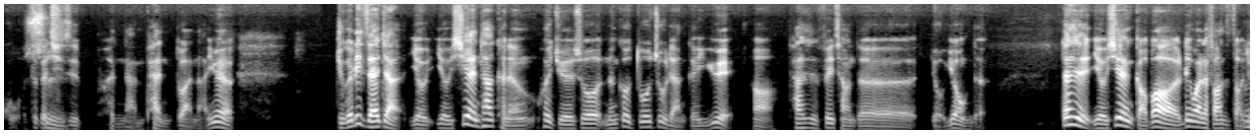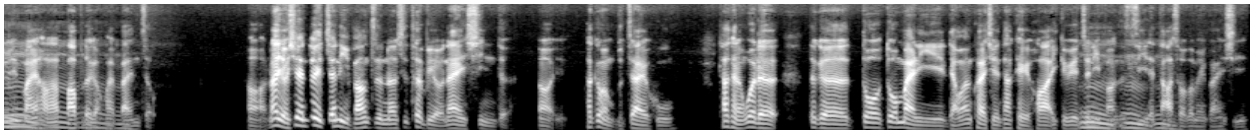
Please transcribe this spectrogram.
果？这个其实很难判断啊。因为举个例子来讲，有有些人他可能会觉得说，能够多住两个月啊，他是非常的有用的。但是有些人搞不好，另外的房子早就已经买好，他巴不得赶快搬走。啊，那有些人对整理房子呢是特别有耐性的啊，他根本不在乎，他可能为了这个多多卖你两万块钱，他可以花一个月整理房子，自己来打扫都没关系。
